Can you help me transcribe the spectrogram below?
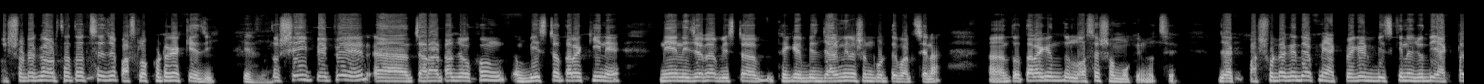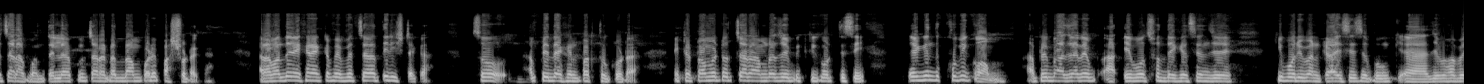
পাঁচশো টাকা অর্থাৎ হচ্ছে যে পাঁচ লক্ষ টাকা কেজি। তো সেই পেঁপের চারাটা যখন বীজটা তারা কিনে নিয়ে নিজেরা বীজটা থেকে বীজ জার্মিনেশন করতে পারছে না তো তারা কিন্তু লসের সম্মুখীন হচ্ছে। যে পাঁচশো টাকা দিয়ে আপনি এক প্যাকেট বীজ কিনে যদি একটা চারা পান তাহলে আপনার চারাটার দাম পড়ে পাঁচশো টাকা। আর আমাদের এখানে একটা পেঁপের চারা তিরিশ টাকা। সো আপনি দেখেন পার্থক্যটা। একটা টমেটোর চারা আমরা যে বিক্রি করতেছি এর কিন্তু খুবই কম। আপনি বাজারে এবছর দেখেছেন যে কি পরিমাণ ক্রাইসিস এবং যেভাবে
